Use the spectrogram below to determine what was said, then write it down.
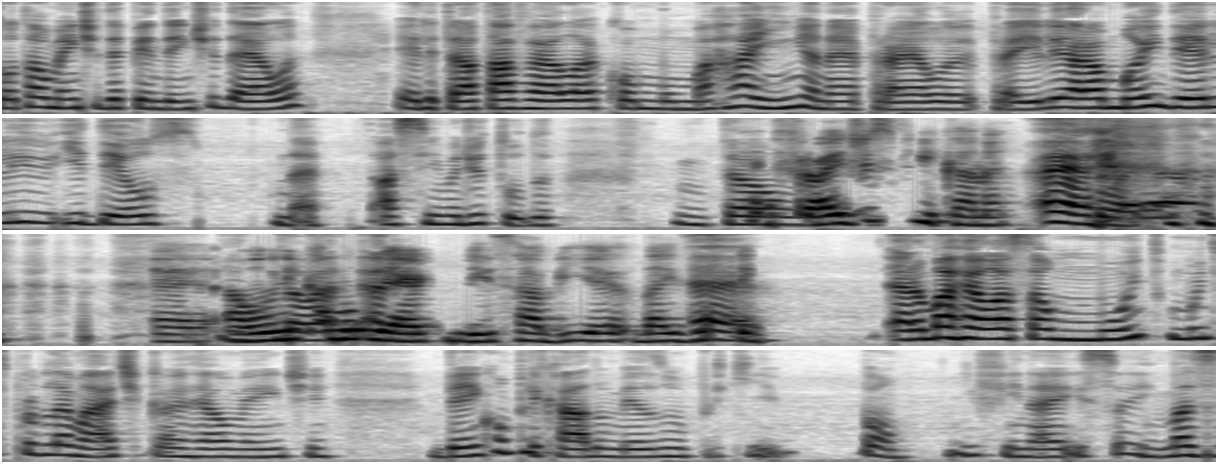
totalmente dependente dela. Ele tratava ela como uma rainha, né? Para ela, para ele era a mãe dele e Deus, né, acima de tudo. Então, é, Freud explica, né? É. Era, é a então, única era, mulher que ele sabia da existência. É, era uma relação muito, muito problemática, realmente. Bem complicado mesmo, porque Bom, enfim, né? Isso aí. Mas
